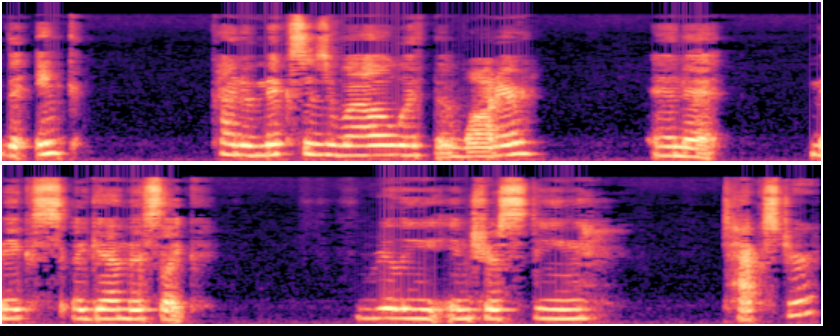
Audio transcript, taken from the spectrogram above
the ink kind of mixes well with the water and it makes, again, this like really interesting texture.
